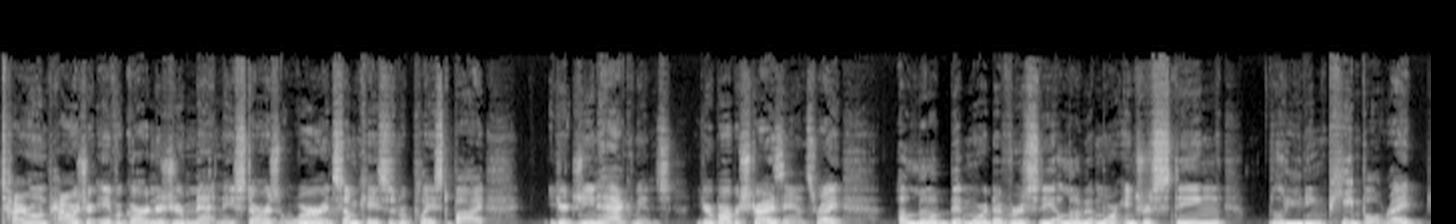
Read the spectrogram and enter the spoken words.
Tyrone Powers, your Ava Gardners, your matinee stars were in some cases replaced by your Gene Hackmans, your Barbara Streisands, right? A little bit more diversity, a little bit more interesting leading people, right?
